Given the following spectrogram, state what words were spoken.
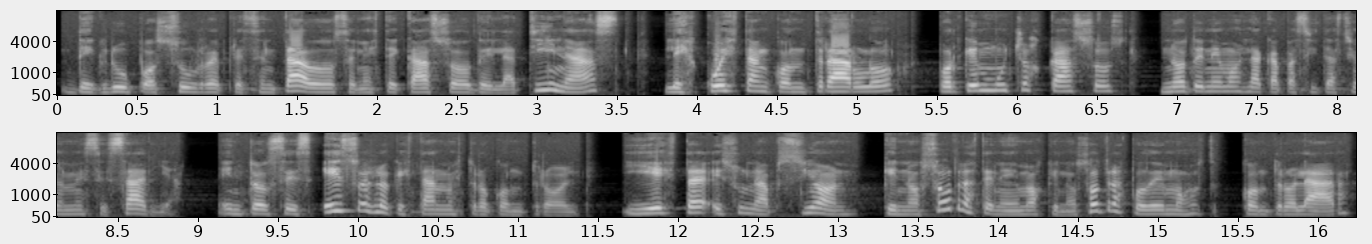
de grupos subrepresentados, en este caso de latinas, les cuesta encontrarlo porque en muchos casos no tenemos la capacitación necesaria. Entonces, eso es lo que está en nuestro control. Y esta es una opción que nosotras tenemos, que nosotras podemos controlar,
